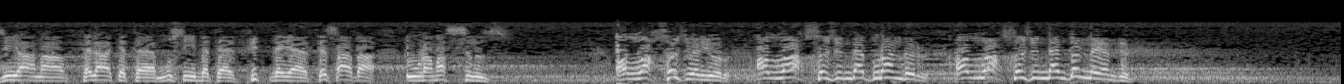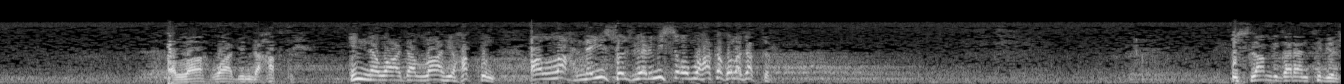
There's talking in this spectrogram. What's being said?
ziyana, felakete, musibete, fitneye, fesada uğramazsınız. Allah söz veriyor. Allah sözünde durandır. Allah sözünden dönmeyendir. Allah vaadinde haktır. İnne vaadallahi hakkun. Allah neyi söz vermişse o muhakkak olacaktır. İslam bir garantidir.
